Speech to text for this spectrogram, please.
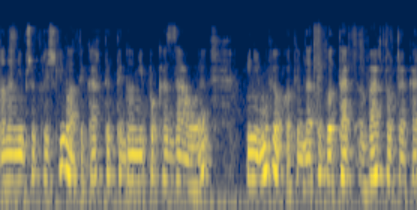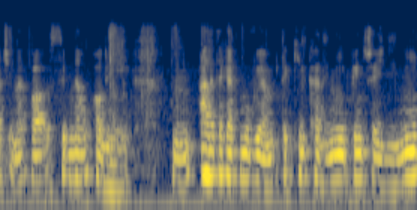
ona nie przekreśliła, te karty tego nie pokazały i nie mówią o tym, dlatego tak, warto czekać na o, sygnał od niej. Mm, ale tak jak mówiłem, te kilka dni, 5-6 dni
